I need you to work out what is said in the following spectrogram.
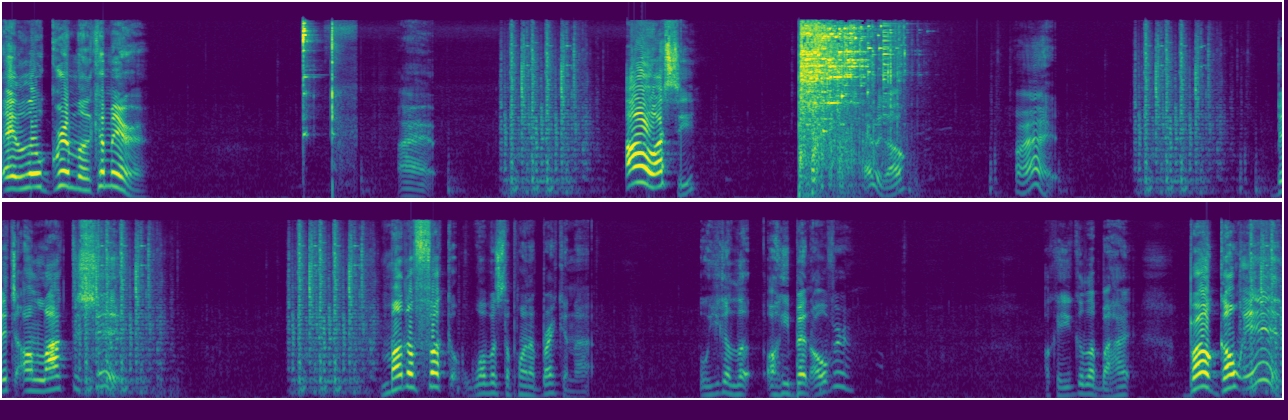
hey, little gremlin, come here. All right. Oh, I see. There we go. All right. Bitch, unlock the shit. Motherfucker. What was the point of breaking that? Oh, you can look. Oh, he bent over. Okay, you can look behind. Bro, go in.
